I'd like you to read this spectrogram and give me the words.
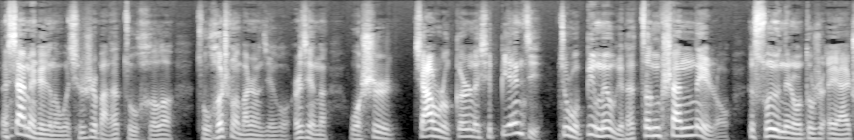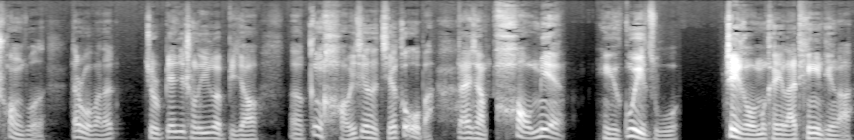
那下面这个呢，我其实是把它组合了，组合成了完整结构。而且呢，我是加入了个人的一些编辑，就是我并没有给它增删内容，这所有内容都是 AI 创作的。但是我把它就是编辑成了一个比较呃更好一些的结构吧。大家想泡面与贵族，这个我们可以来听一听啊。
